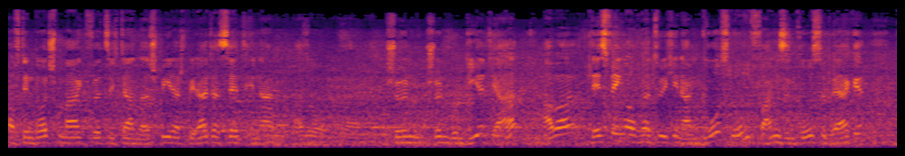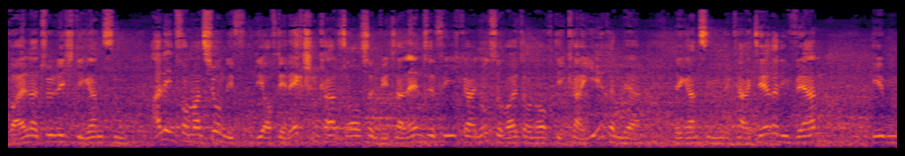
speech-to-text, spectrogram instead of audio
auf dem deutschen Markt wird sich dann das Spieler, Spielleiter-Set in einem, also schön, schön bundiert, ja, aber deswegen auch natürlich in einem großen Umfang sind große Werke, weil natürlich die ganzen, alle Informationen, die, die auf den Action-Cards drauf sind, wie Talente, Fähigkeiten und so weiter und auch die Karrieren der, der ganzen Charaktere, die werden eben,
